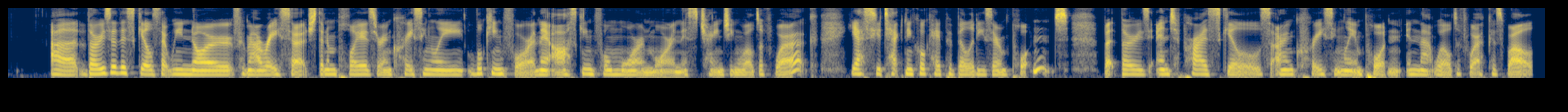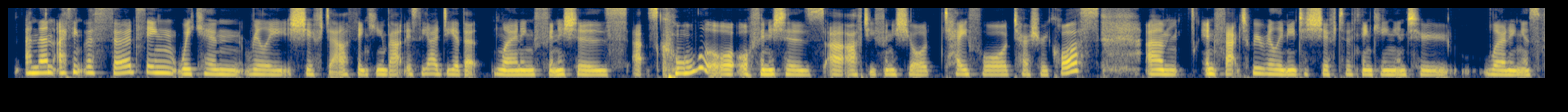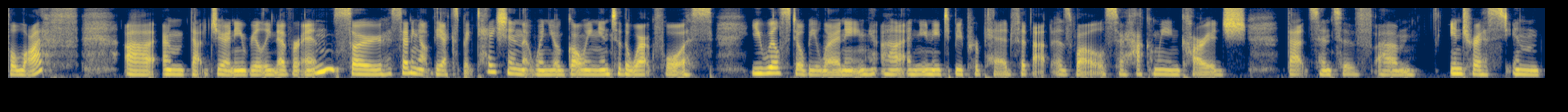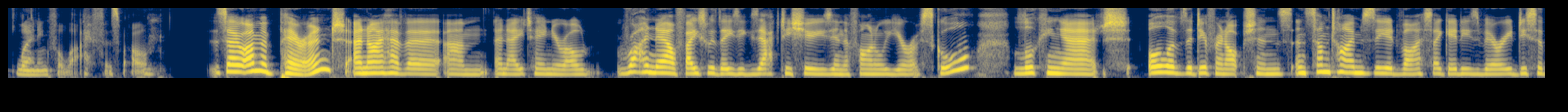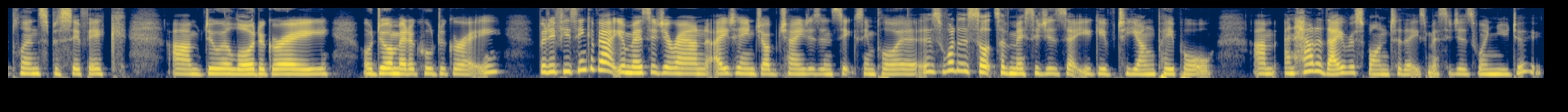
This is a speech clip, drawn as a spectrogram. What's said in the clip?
uh, those are the skills that we know from our research that employers are increasingly looking for and they're asking for more and more in this changing world of work. Yes, your technical capabilities are important, but those enterprise skills are increasingly important in that world of work as well. And then I think the third thing we can really shift our thinking about is the idea that learning finishes at school or, or finishes uh, after you finish your TAFE or tertiary course. Um, in fact, we really need to shift the thinking into learning is for life, uh, and that journey really never ends. So, setting up the expectation that when you're going into the workforce, you will still be learning, uh, and you need to be prepared for that as well. So, how can we encourage that sense of um, interest in learning for life as well? So I'm a parent, and I have a um, an 18 year old right now faced with these exact issues in the final year of school, looking at all of the different options. And sometimes the advice I get is very discipline specific um, do a law degree or do a medical degree. But if you think about your message around 18 job changes and six employers, what are the sorts of messages that you give to young people? Um, and how do they respond to these messages when you do?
